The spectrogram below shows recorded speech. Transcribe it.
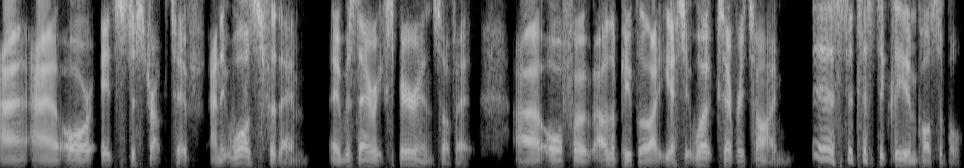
uh, uh, or it's destructive. And it was for them. It was their experience of it. Uh, or for other people, like, yes, it works every time. Yeah, statistically impossible.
